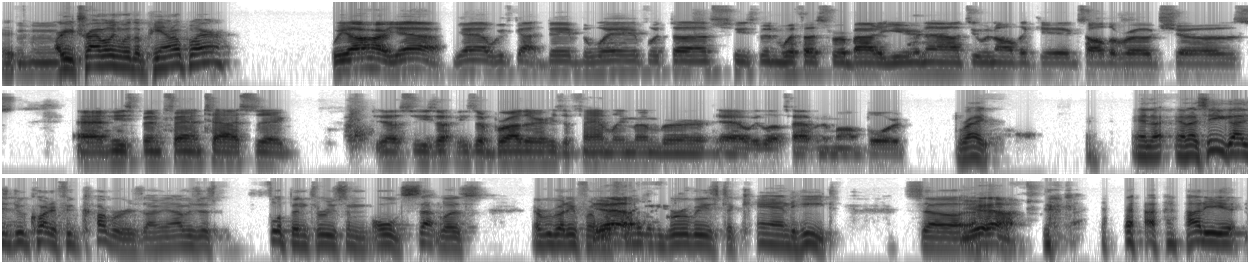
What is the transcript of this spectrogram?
Mhm. are you traveling with a piano player? we are. Yeah, yeah. We've got Dave the Wave with us. He's been with us for about a year now, doing all the gigs, all the road shows, and he's been fantastic. Yes, he's a he's a brother. He's a family member. Yeah, we love having him on board. Right. And I- and I see you guys do quite a few covers. I mean, I was just flipping through some old set lists. Everybody from Yeah. the Flaming Groovies to Canned Heat. So uh, Yeah. how do you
